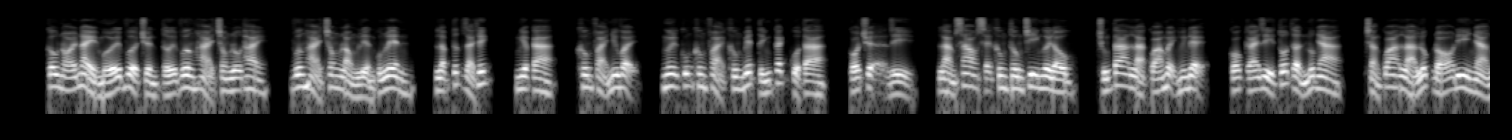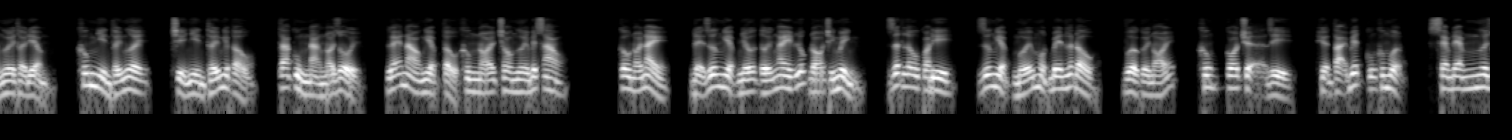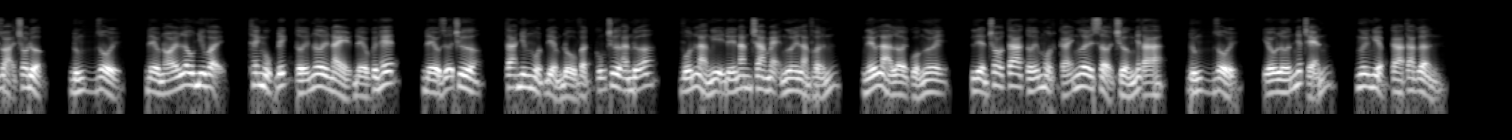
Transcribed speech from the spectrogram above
Câu nói này mới vừa truyền tới vương hải trong lỗ thai vương hải trong lòng liền cũng lên, lập tức giải thích, nghiệp ca, không phải như vậy ngươi cũng không phải không biết tính cách của ta, có chuyện gì, làm sao sẽ không thông chi ngươi đâu, chúng ta là quá mệnh huynh đệ, có cái gì tốt ẩn nút nha, chẳng qua là lúc đó đi nhà ngươi thời điểm, không nhìn thấy ngươi, chỉ nhìn thấy nghiệp tẩu, ta cùng nàng nói rồi, lẽ nào nghiệp tẩu không nói cho ngươi biết sao? Câu nói này, để dương nghiệp nhớ tới ngay lúc đó chính mình, rất lâu qua đi, dương nghiệp mới một bên lắc đầu, vừa cười nói, không có chuyện gì, hiện tại biết cũng không muộn, xem đem ngươi dọa cho được, đúng rồi, đều nói lâu như vậy, thanh mục đích tới nơi này đều quên hết, đều giữa trưa, ta nhưng một điểm đồ vật cũng chưa ăn nữa vốn là nghĩ đến ăn cha mẹ ngươi làm phấn, nếu là lời của ngươi, liền cho ta tới một cái ngươi sở trường nhất ta. Đúng rồi, yếu lớn nhất chén, ngươi nghiệp ca ta gần.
